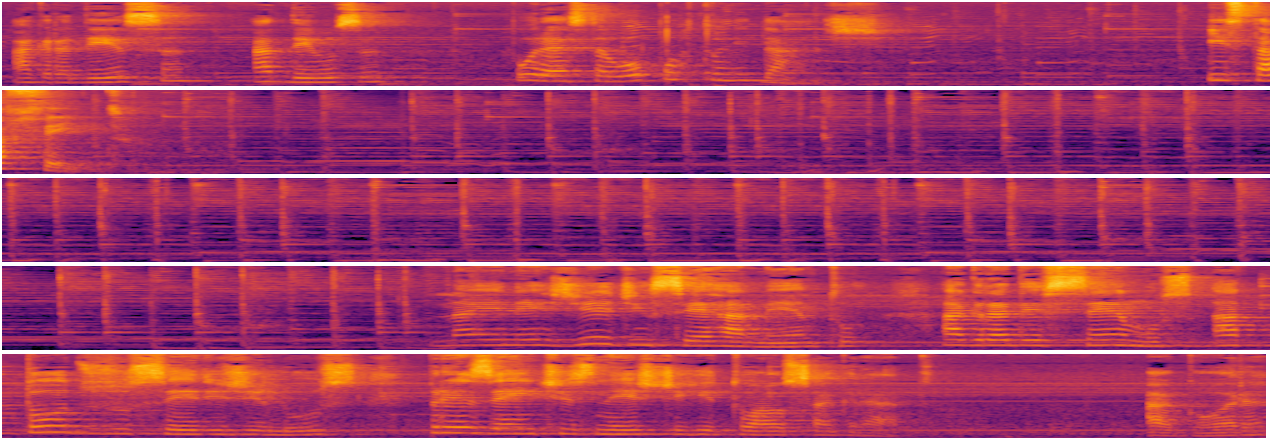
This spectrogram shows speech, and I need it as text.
Agradeça a deusa por esta oportunidade. Está feito. Na energia de encerramento, agradecemos a todos os seres de luz presentes neste ritual sagrado. Agora,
